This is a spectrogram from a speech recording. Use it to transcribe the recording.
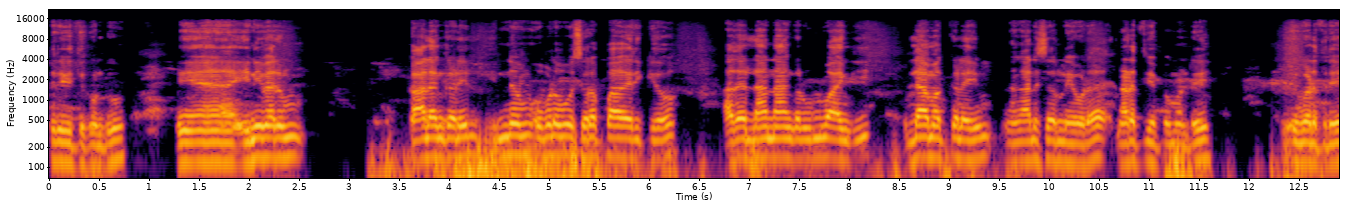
தெரிவித்துக் கொண்டு இனிவரும் காலங்களில் இன்னும் எவ்வளவு சிறப்பாக இருக்கிறதோ அதெல்லாம் நாங்கள் உள்வாங்கி எல்லா மக்களையும் நாங்கள் அனுசரணையோட நடத்தி வைப்போம் என்று இவ்விடத்திலே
